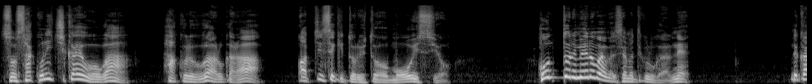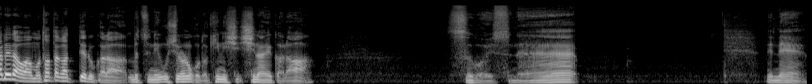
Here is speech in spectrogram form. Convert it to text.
その柵に近い方が迫力があるからあっち席取る人も多いですよ。本当に目の前まで攻めてくるからね。で彼らはもう戦ってるから別に後ろのこと気にしないから。すごいですね。でね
